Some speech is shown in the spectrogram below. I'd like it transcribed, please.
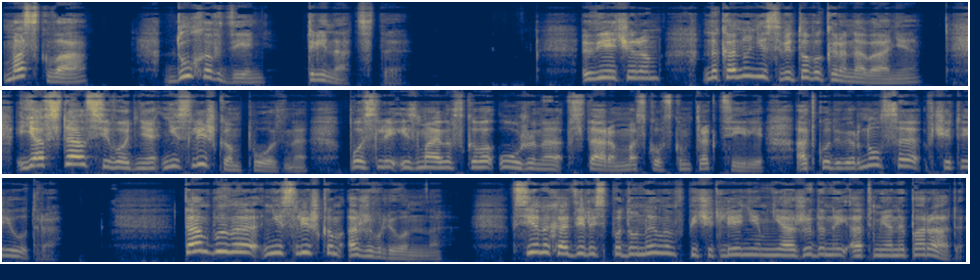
Москва. Духов день, 13. Вечером, накануне святого коронования, я встал сегодня не слишком поздно, после измайловского ужина в старом московском трактире, откуда вернулся в четыре утра. Там было не слишком оживленно. Все находились под унылым впечатлением неожиданной отмены парада.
